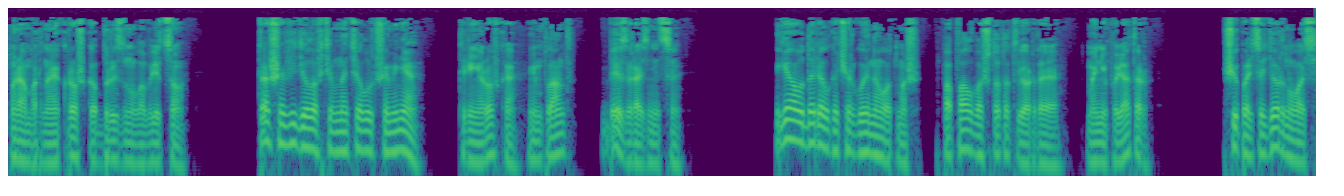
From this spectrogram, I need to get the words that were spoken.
Мраморная крошка брызнула в лицо. Таша видела в темноте лучше меня. Тренировка, имплант, без разницы. Я ударил кочергой на отмаш, попал во что-то твердое. Манипулятор. Щупальце дернулось,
